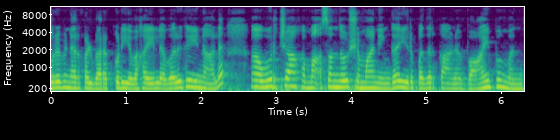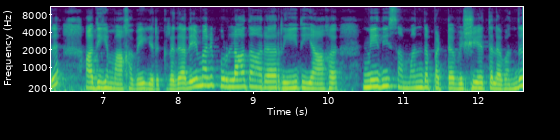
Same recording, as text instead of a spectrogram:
உறவினர்கள் வரக்கூடிய வகையில் வருகையினால் உற்சாகமாக சந்தோஷமாக நீங்கள் இருப்பதற்கான வாய்ப்பும் வந்து அதிகமாகவே இருக்கிறது. அதே மாதிரி பொருளாதார ரீதியாக நிதி சம்பந்தப்பட்ட விஷயத்தில் வந்து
